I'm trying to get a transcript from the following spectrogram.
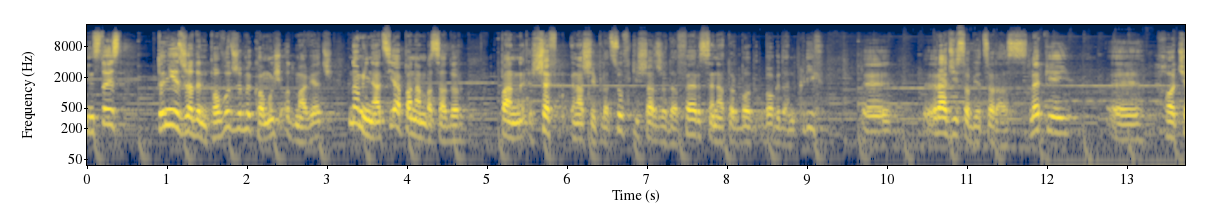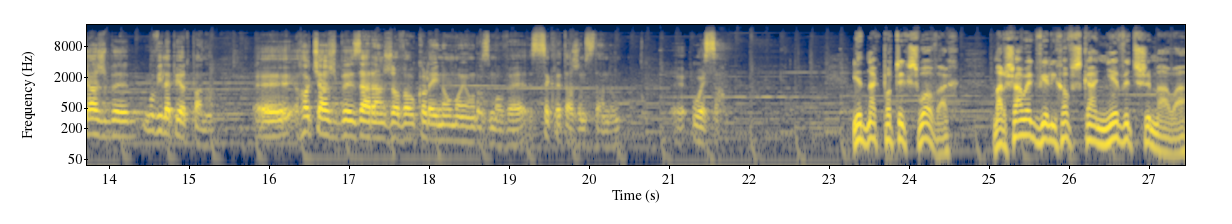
Więc to, jest, to nie jest żaden powód, żeby komuś odmawiać nominacji, a pan ambasador, pan szef naszej placówki, charge d'affaires, senator Bo- Bogdan Klich, y, radzi sobie coraz lepiej, y, chociażby, mówi lepiej od pana, y, chociażby zaaranżował kolejną moją rozmowę z sekretarzem stanu USA. Jednak po tych słowach marszałek Wielichowska nie wytrzymała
